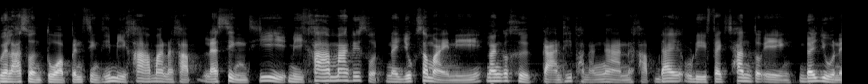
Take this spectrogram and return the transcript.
เวลาส่วนตัวเป็นสิ่งที่มีค่ามากนะครับ และสิ่งที่มีค่ามากที่สุดในยุคสมัยนี้ นั่นก็คือการที่พนักงานนะครับ ได้ reflection ตัวเอง ได้อยู่ใน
